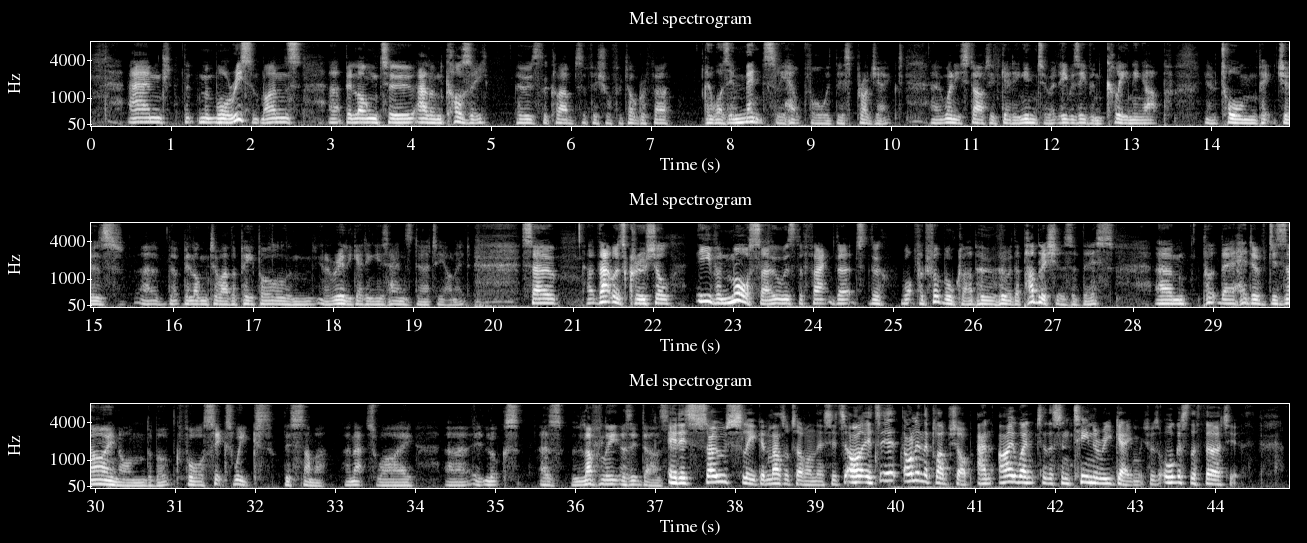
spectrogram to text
And the more recent ones uh, belong to Alan Cozzi, who's the club's official photographer, who was immensely helpful with this project. Uh, when he started getting into it, he was even cleaning up, you know, torn pictures uh, that belonged to other people, and you know, really getting his hands dirty on it. So uh, that was crucial. Even more so was the fact that the Watford Football Club, who who are the publishers of this, um, put their head of design on the book for six weeks this summer, and that's why uh, it looks as lovely as it does. It is so sleek and mazel on this. It's on, it's on in the club shop, and I went to the centenary game, which was August the thirtieth.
